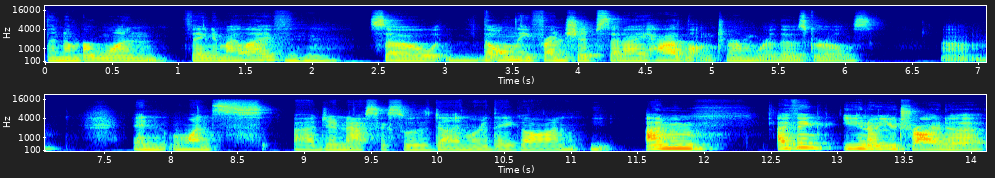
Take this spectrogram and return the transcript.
the number one thing in my life mm-hmm. So the only friendships that I had long term were those girls. Um, and once uh, gymnastics was done, were they gone? I'm. I think you know you try to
